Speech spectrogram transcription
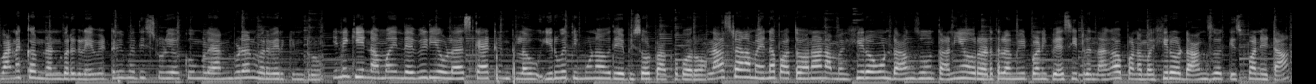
வணக்கம் நண்பர்களே. வெற்றிமதி ஸ்டுடியோக்கு உங்களை அன்புடன் வரவேற்கின்றோம். இன்னைக்கு நம்ம இந்த வீடியோவில் ஸ்கேட் அண்ட் லவ் இருபத்தி மூணாவது எபிசோட் பார்க்க போகிறோம் லாஸ்ட்டாக நம்ம என்ன பார்த்தோம்னா நம்ம ஹீரோவும் டாங்ஸும் தனியாக ஒரு இடத்துல மீட் பண்ணி பேசிகிட்டு இருந்தாங்க. அப்போ நம்ம ஹீரோ டாங்ஸுவை கிஸ் பண்ணிட்டான்.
